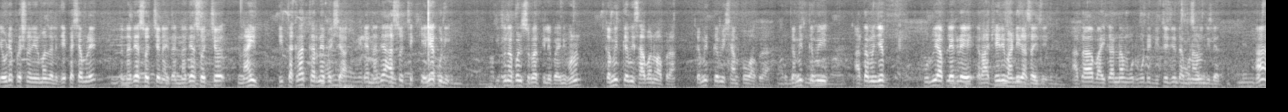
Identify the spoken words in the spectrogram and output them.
एवढे प्रश्न निर्माण झालेत. हे कशामुळे? तर नद्या स्वच्छ नाहीत. आणि नद्या स्वच्छ नाहीत ही तक्रार करण्यापेक्षा या नद्या अस्वच्छ केल्या कुणी? इथून आपण सुरुवात केली पाहिजे. म्हणून कमीत कमी साबण वापरा कमीत कमी शॅम्पू वापरा कमीत कमी आता म्हणजे पूर्वी आपल्याकडे राखेरी भांडी घासायची. आता बायकांना मोठमोठे डिटर्जंट आपण आणून दिल्यात. हां?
